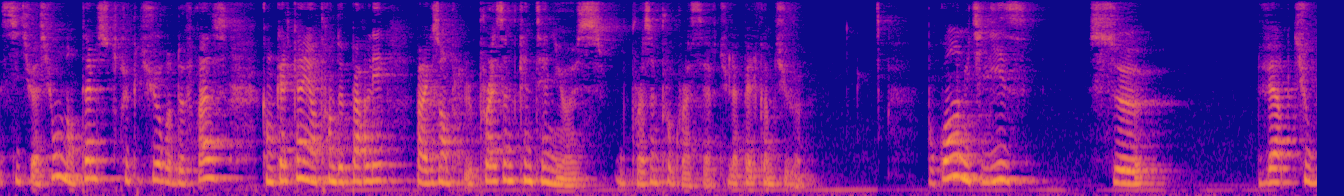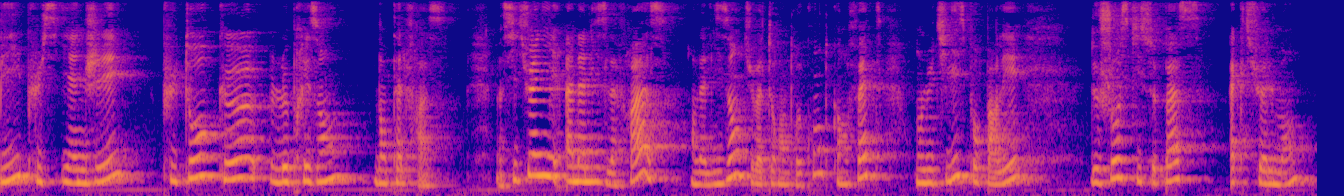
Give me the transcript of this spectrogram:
situation, dans telle structure de phrase, quand quelqu'un est en train de parler, par exemple, le present continuous ou present progressive, tu l'appelles comme tu veux. Pourquoi on utilise ce verbe to be plus ing plutôt que le présent dans telle phrase? Ben, Si tu analyses la phrase, en la lisant, tu vas te rendre compte qu'en fait, on l'utilise pour parler de choses qui se passent actuellement,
